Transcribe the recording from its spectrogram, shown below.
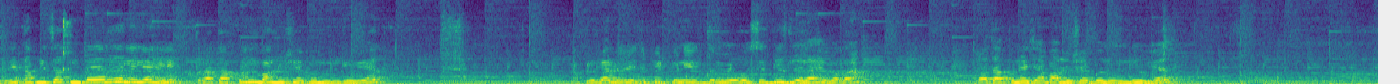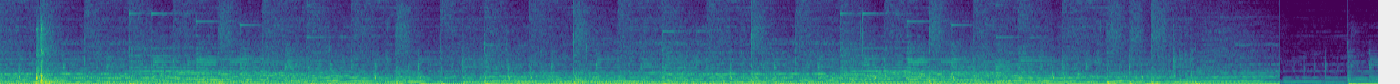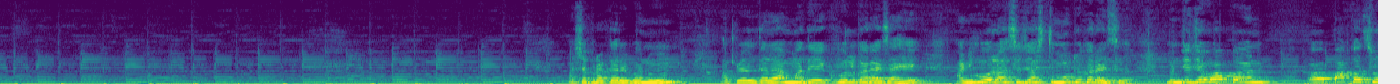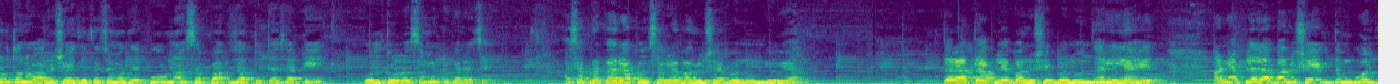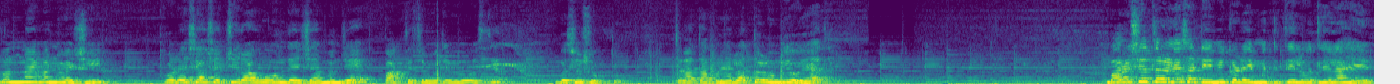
आणि आता आपली चाचणी तयार झालेली आहे. तर आता आपण बालूशाही बनवून घेऊयात. आपलं बालुशाहीचं पीठ पण एकदम व्यवस्थित भिजलेलं आहे बघा. तर आता आपण याच्या बालुशाही बनवून घेऊयात. अशा प्रकारे बनवून आपल्याला त्याला मध्ये एक होल करायचा आहे. आणि होल असं जास्त मोठं करायचं. म्हणजे जेव्हा आपण पाकात सोडतो ना बालुशाही तर त्याच्यामध्ये पूर्ण असा पाक जातो. त्यासाठी होल थोडंसं मोठं करायचं आहे. अशा प्रकारे आपण सगळ्या बालुशाही बनवून घेऊयात तर आता आपल्या बालुशाही बनवून झालेले आहेत. आणि आपल्याला बालुशाही एकदम गोल पण नाही बनवायची. थोड्याशा अशा चिरा होऊन द्यायच्या म्हणजे पाक त्याच्यामध्ये व्यवस्थित बसू शकतो. तर आता आपण याला तळून घेऊयात. बालुशाही तळण्यासाठी मी कढईमध्ये तेल ओतलेलं आहे.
